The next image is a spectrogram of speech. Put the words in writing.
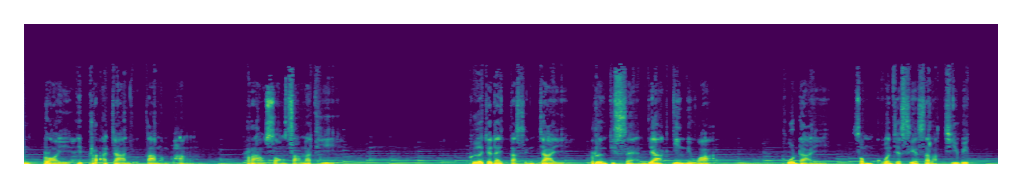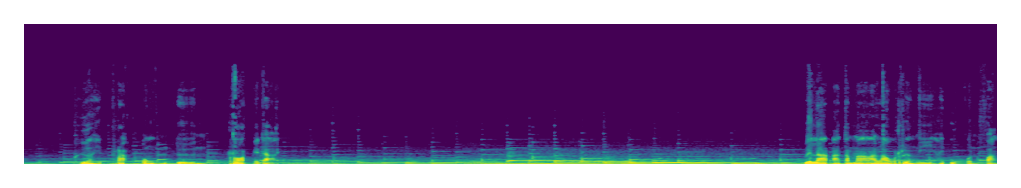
รปล่อยให้พระอาจารย์อยู่ตามลำพัง ราวสองสามนาที เพื่อจะได้ตัดสินใจเรื่องที่แสนยากยิ่งนี้ว่า ผู้ใดสมควรจะเสียสละชีวิต เพื่อให้พระองค์อื่นๆรอดไปได้ เวลาอาตมาเล่าเรื่องนี้ให้ผู้คนฟัง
